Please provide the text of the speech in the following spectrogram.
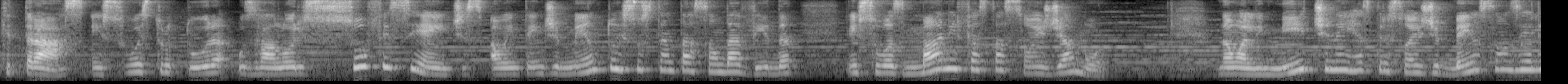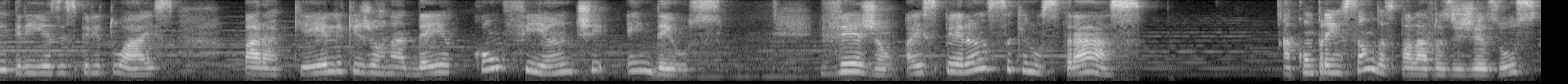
que traz em sua estrutura os valores suficientes ao entendimento e sustentação da vida em suas manifestações de amor. Não há limite nem restrições de bênçãos e alegrias espirituais para aquele que jornadeia confiante em Deus. Vejam a esperança que nos traz a compreensão das palavras de Jesus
